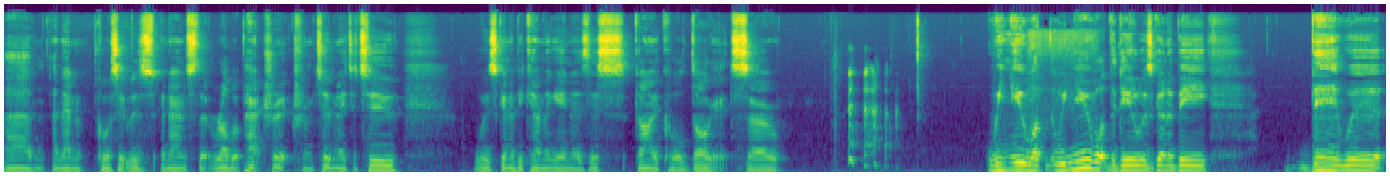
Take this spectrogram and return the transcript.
Um, and then, of course, it was announced that Robert Patrick from Terminator 2 was going to be coming in as this guy called Doggett. So we knew what we knew what the deal was going to be. There were,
